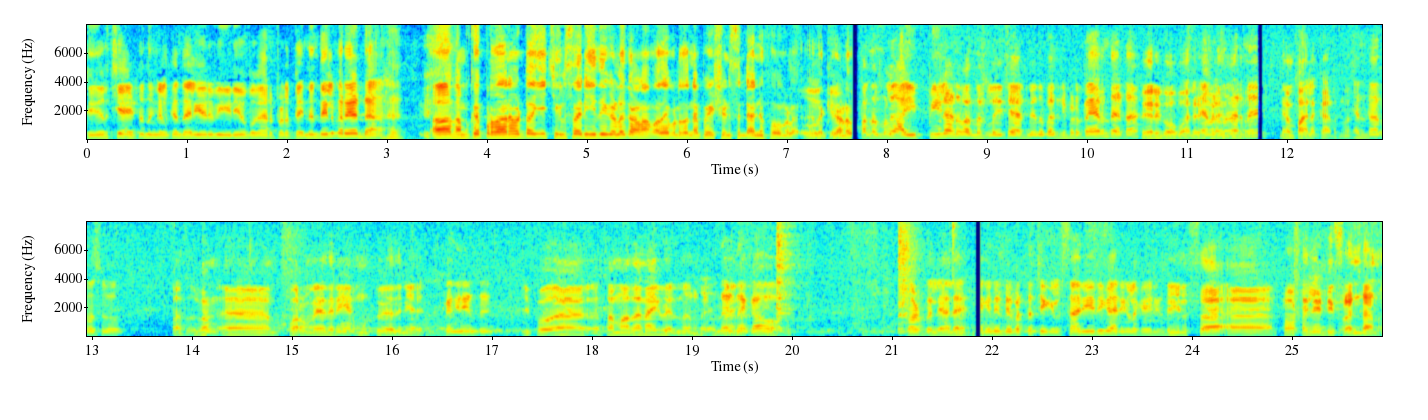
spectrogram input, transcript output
തീർച്ചയായിട്ടും നിങ്ങൾക്ക് എന്തായാലും ഈ ഒരു വീഡിയോ ഉപകാരപ്പെടട്ടെ ഇനി എന്തെങ്കിലും പറയണ്ട? ആ, നമുക്ക് പ്രധാനമായിട്ടും ഈ ചികിത്സാ രീതികൾ കാണാം. അതേപോലെ തന്നെ പേഷ്യൻസിന്റെ അനുഭവങ്ങൾ ഇതൊക്കെയാണ് അപ്പൊ നമ്മൾ ഐ പിയിലാണ് വന്നിട്ടുള്ളത്. ഈ ചേട്ടനെ ഒന്ന് പരിചയപ്പെടും. പേരെന്തേട്ടാ പേര് ഗോപാലകൃഷ്ണൻ. ഞാൻ പാലക്കാട് എന്താണ് അസുഖം? അസുഖം പുറംവേദനയും മുട്ടുവേദനയായിരുന്നു. ഇപ്പൊ എങ്ങനെയുണ്ട് ഇപ്പോൾ സമാധാനമായി വരുന്നുണ്ട്. ഒന്ന് എഴുന്നേക്കാവോ? കുഴപ്പമില്ല അല്ലേ? എങ്ങനെയുണ്ട് ഇവിടുത്തെ ചികിത്സാ രീതി കാര്യങ്ങളൊക്കെ എങ്ങനെയുണ്ട്? ചികിത്സ ടോട്ടലി ഡിഫറെന്റ് ആണ്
